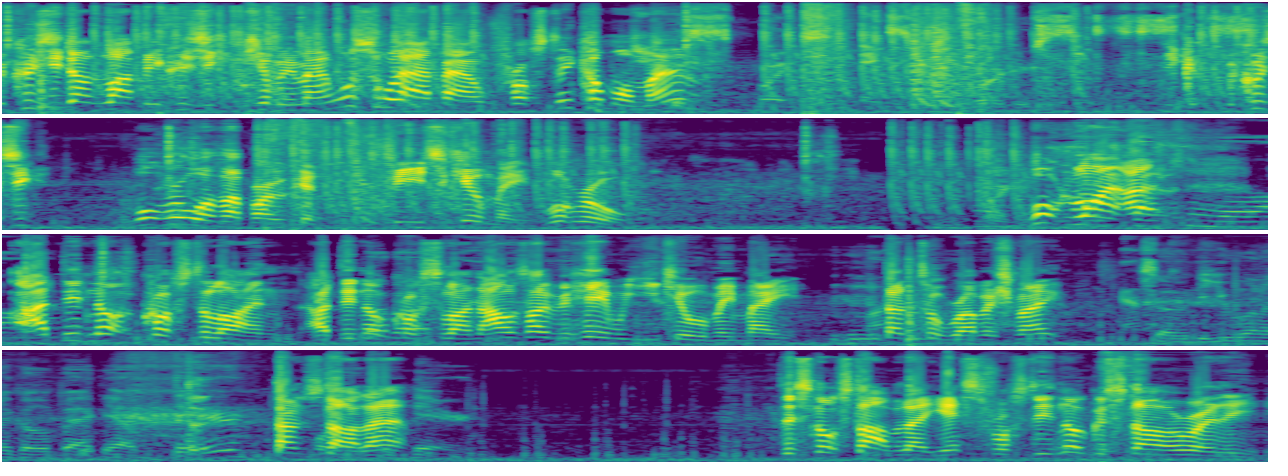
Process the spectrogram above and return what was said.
Because you don't like me because you can kill me, man. What's all that about, Frosty? Come on, man. Because you... What rule have I broken for you to kill me? What rule? What line? I, I did not cross the line. I did not cross the line. I was over here when you killed me, mate. Don't talk rubbish, mate. So do you want to go back out there? Don't start that. There. Let's not start with that. Yes, Frosty, not a good start already.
